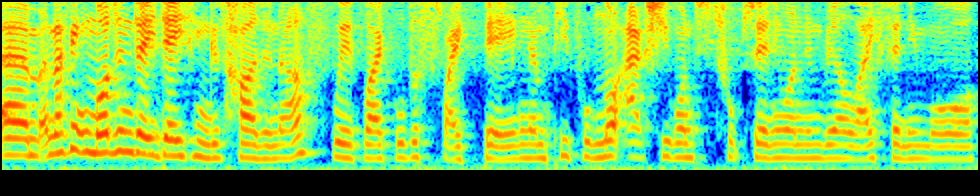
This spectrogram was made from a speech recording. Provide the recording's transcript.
um, and I think modern day dating is hard enough with like all the swiping and people not actually want to talk to anyone in real life anymore.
